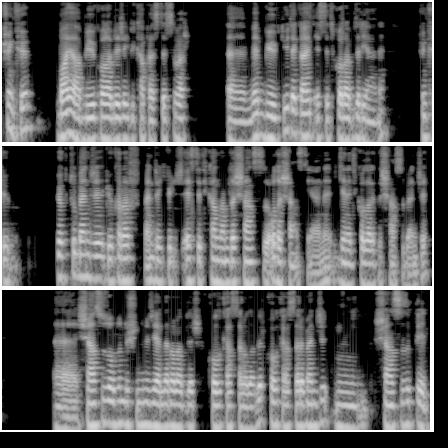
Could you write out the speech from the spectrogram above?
çünkü bayağı büyük olabilecek bir kapasitesi var. Ee, ve büyüklüğü de gayet estetik olabilir yani. Çünkü Göktuğ bence Gökalaf bence estetik anlamda şanslı. O da şanslı yani. Genetik olarak da şanslı bence. Ee, şanssız olduğunu düşündüğünüz yerler olabilir. Kol kasları olabilir. Kol kasları bence hmm, şanssızlık değil.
